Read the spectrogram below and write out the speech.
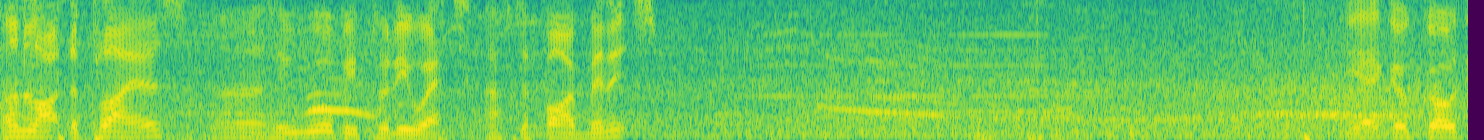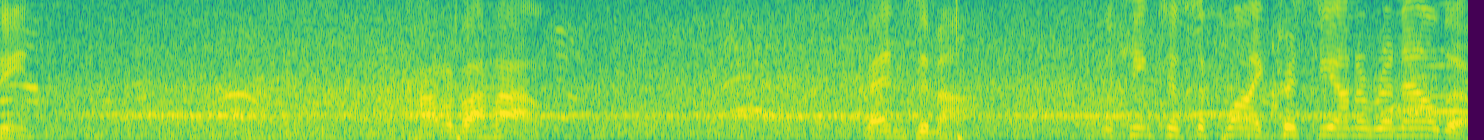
unlike the players, uh, who will be pretty wet after five minutes. Diego Godin. Carvajal. Benzema. Looking to supply Cristiano Ronaldo.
